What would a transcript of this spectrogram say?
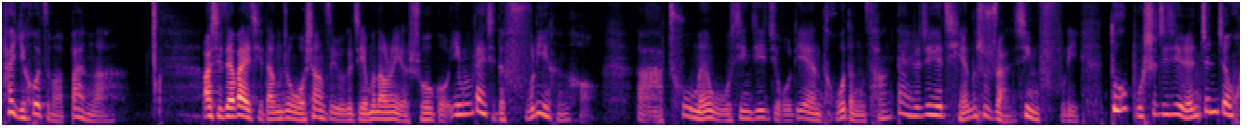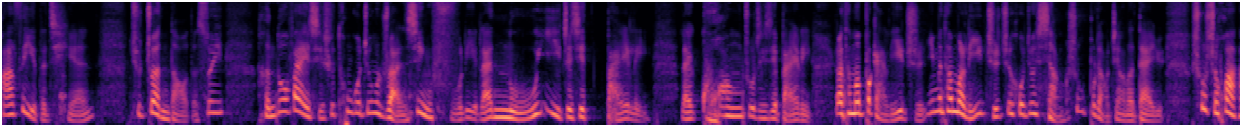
他以后怎么办啊？而且在外企当中，我上次有个节目当中也说过，因为外企的福利很好啊，出门五星级酒店、头等舱，但是这些钱都是软性福利，都不是这些人真正花自己的钱去赚到的。所以很多外企是通过这种软性福利来奴役这些白领，来框住这些白领，让他们不敢离职，因为他们离职之后就享受不了这样的待遇。说实话，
